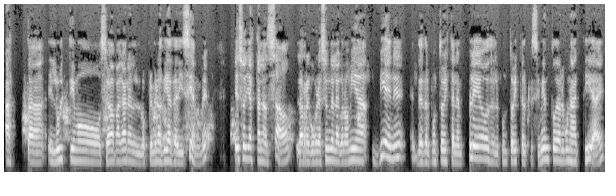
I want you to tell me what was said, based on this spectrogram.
hasta el último, se va a pagar en los primeros días de diciembre, eso ya está lanzado, la recuperación de la economía viene desde el punto de vista del empleo, desde el punto de vista del crecimiento de algunas actividades,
